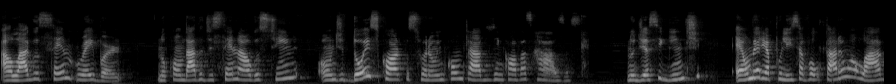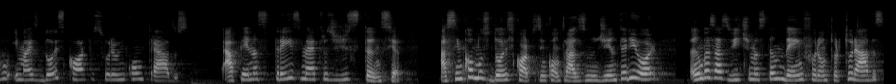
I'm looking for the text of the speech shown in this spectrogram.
ao lago Sam Rayburn, no condado de St. Augustine, onde dois corpos foram encontrados em covas rasas. No dia seguinte, Elmer e a polícia voltaram ao lago e mais dois corpos foram encontrados, a apenas 3 metros de distância. Assim como os dois corpos encontrados no dia anterior, ambas as vítimas também foram torturadas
